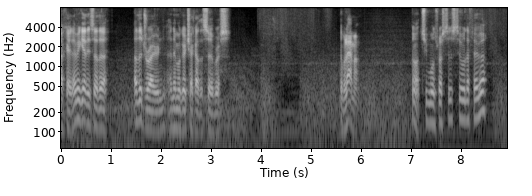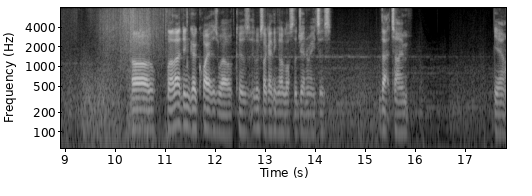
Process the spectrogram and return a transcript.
Okay, let me get this other other drone, and then we'll go check out the Cerberus. Double ammo. Oh, two more thrusters still left over. Oh, well, that didn't go quite as well, because it looks like I think I lost the generators that time. Yeah.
